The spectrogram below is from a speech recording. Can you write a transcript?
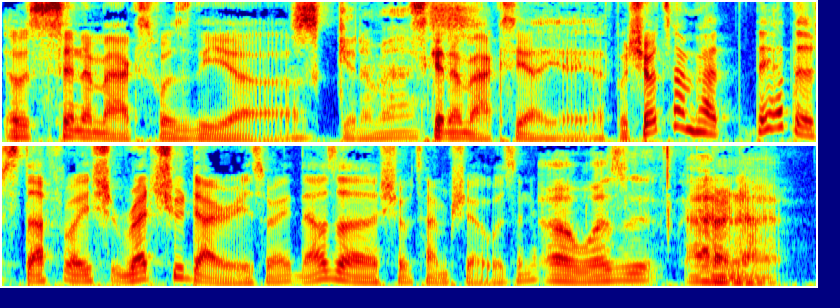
It was Cinemax was the uh, Skinamax. Skinemax. Yeah, yeah, yeah. But Showtime had they had their stuff. Right? Red Shoe Diaries, right? That was a Showtime show, wasn't it? Oh, was it? I don't know.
